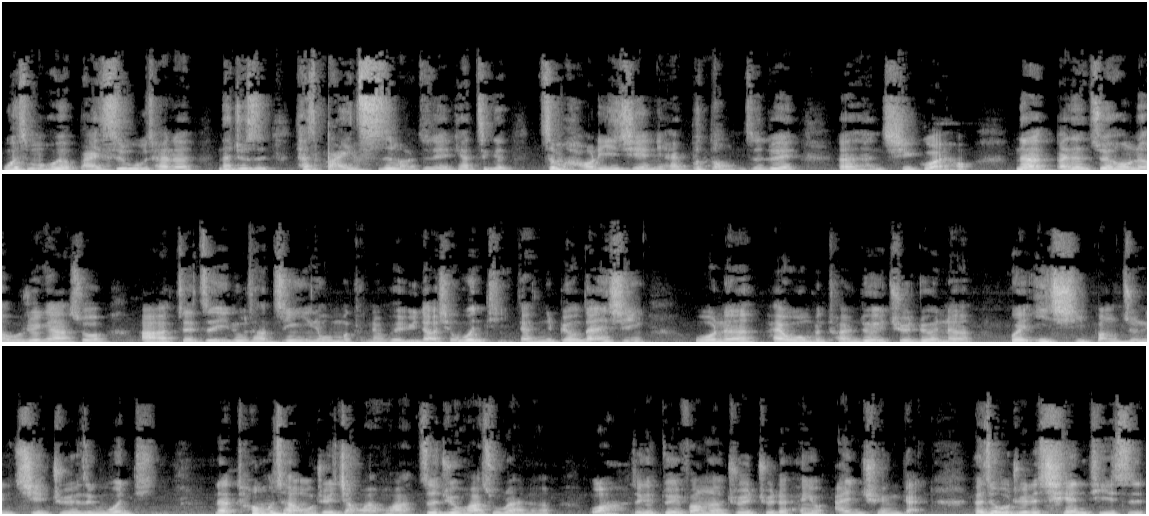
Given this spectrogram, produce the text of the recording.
为什么会有白吃午餐呢？那就是他是白痴嘛，对不对？你看这个这么好理解，你还不懂，对不对？嗯，很奇怪哈。那反正最后呢，我就跟他说啊，在这一路上经营，我们可能会遇到一些问题，但是你不用担心，我呢还有我们团队绝对呢。会一起帮助你解决这个问题。那通常我觉得讲完话这句话出来呢，哇，这个对方呢就会觉得很有安全感。可是我觉得前提是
